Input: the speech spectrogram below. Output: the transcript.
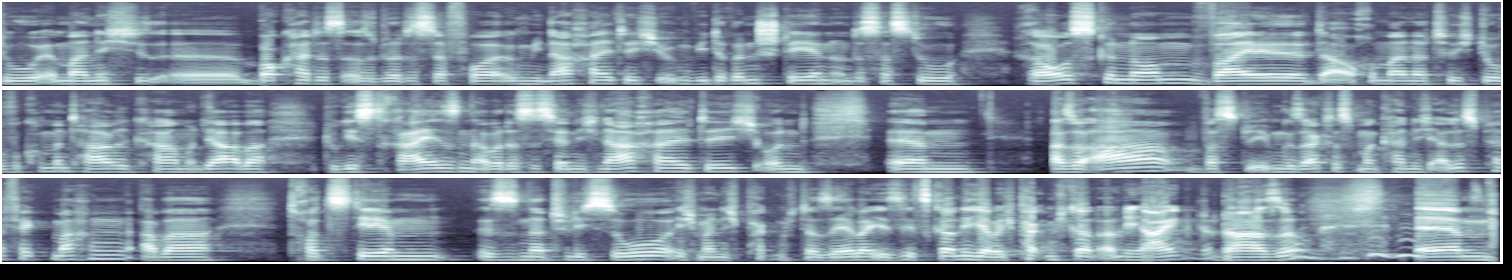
du immer nicht äh, Bock hattest, also du hattest davor irgendwie nachhaltig irgendwie drinstehen und das hast du rausgenommen, weil da auch immer natürlich doofe Kommentare kamen. Und ja, aber du gehst reisen, aber das ist ja nicht nachhaltig. Und ähm, also A, was du eben gesagt hast, man kann nicht alles perfekt machen, aber trotzdem ist es natürlich so, ich meine, ich packe mich da selber, ihr seht es gerade nicht, aber ich packe mich gerade an die eigene Nase, ähm,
